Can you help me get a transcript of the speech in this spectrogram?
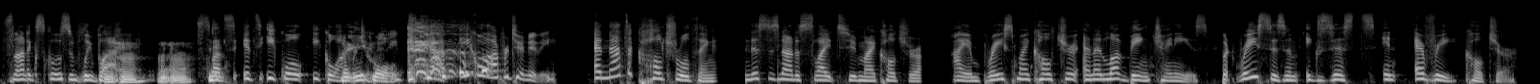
it's not exclusively black. Mhm, mhm. It's it's equal equal opportunity. equal. yeah, equal opportunity. And that's a cultural thing. And this is not a slight to my culture. I embrace my culture and I love being Chinese. But racism exists in every culture.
